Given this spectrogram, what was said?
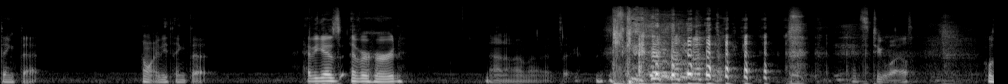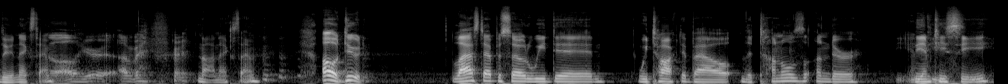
Think that. I want you to think that. Have you guys ever heard? No, no, I'm not. It's, it's too wild. We'll do it next time. No, I'll hear it. I'm ready for it. Not next time. Oh, dude. Last episode we did we talked about the tunnels under the, The MTC.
